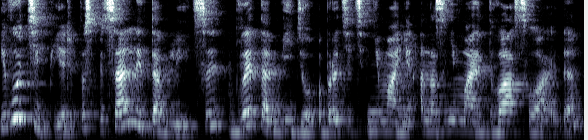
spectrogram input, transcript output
И вот теперь по специальной таблице, в этом видео, обратите внимание, она занимает два слайда,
